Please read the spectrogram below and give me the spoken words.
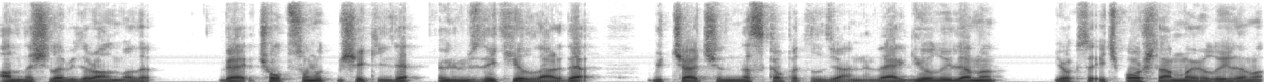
anlaşılabilir olmalı ve çok somut bir şekilde önümüzdeki yıllarda bütçe açığının nasıl kapatılacağını, vergi yoluyla mı yoksa iç borçlanma yoluyla mı,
